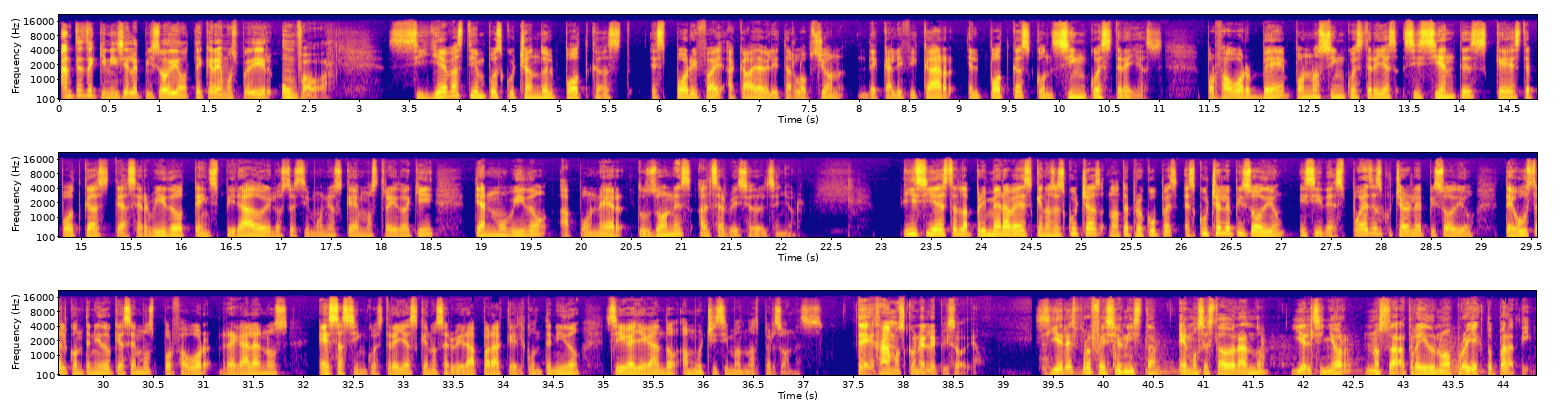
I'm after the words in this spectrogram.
Antes de que inicie el episodio, te queremos pedir un favor. Si llevas tiempo escuchando el podcast, Spotify acaba de habilitar la opción de calificar el podcast con cinco estrellas. Por favor, ve, ponnos cinco estrellas si sientes que este podcast te ha servido, te ha inspirado y los testimonios que hemos traído aquí te han movido a poner tus dones al servicio del Señor. Y si esta es la primera vez que nos escuchas, no te preocupes, escucha el episodio y si después de escuchar el episodio te gusta el contenido que hacemos, por favor regálanos esas cinco estrellas que nos servirá para que el contenido siga llegando a muchísimas más personas. Te dejamos con el episodio. Si eres profesionista, hemos estado orando y el Señor nos ha traído un nuevo proyecto para ti.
